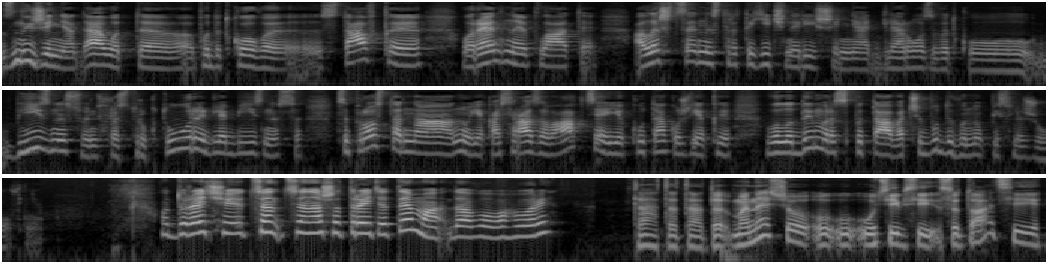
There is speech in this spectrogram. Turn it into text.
зниження да, от, е, податкової ставки, орендної плати. Але ж це не стратегічне рішення для розвитку бізнесу, інфраструктури для бізнесу. Це просто на ну, якась разова акція, яку також, як і Володимир спитав, а чи буде воно після жовтня. От, До речі, це це наша третя тема. Да, Вова, говори. Так, так, так. Мене що у, у, у цій всій ситуації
